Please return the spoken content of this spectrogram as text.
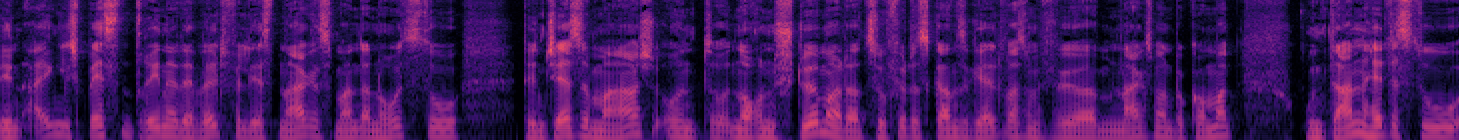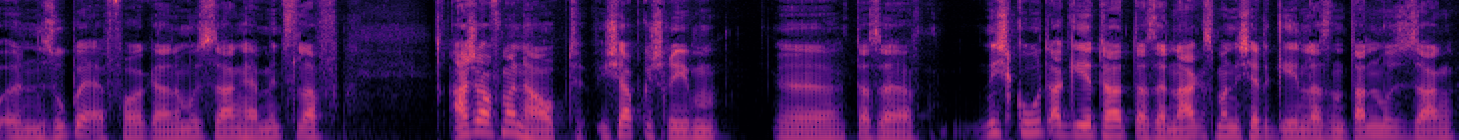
den eigentlich besten Trainer der Welt verlierst, Nagelsmann, dann holst du den Jesse Marsch und noch einen Stürmer dazu für das ganze Geld, was man für Nagelsmann bekommen hat. Und dann hättest du einen super Erfolg. Dann muss ich sagen, Herr Minzlaff, Asche auf mein Haupt. Ich habe geschrieben, äh, dass er nicht gut agiert hat, dass er Nagelsmann nicht hätte gehen lassen. Dann muss ich sagen,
